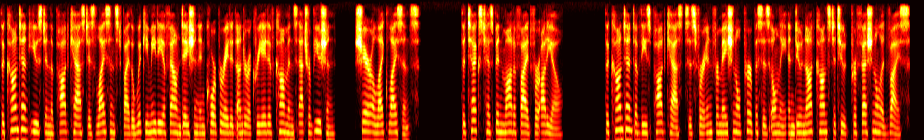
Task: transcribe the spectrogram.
The content used in the podcast is licensed by the Wikimedia Foundation Incorporated under a Creative Commons Attribution, Share Alike license. The text has been modified for audio. The content of these podcasts is for informational purposes only and do not constitute professional advice.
